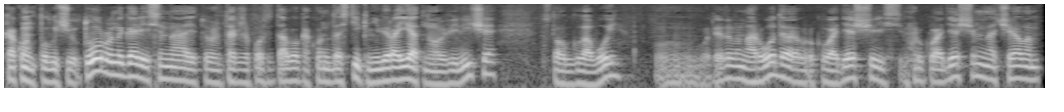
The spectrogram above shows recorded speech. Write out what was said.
как он получил Тору на горе Синай, тоже также после того, как он достиг невероятного величия, стал главой вот этого народа, руководящим началом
